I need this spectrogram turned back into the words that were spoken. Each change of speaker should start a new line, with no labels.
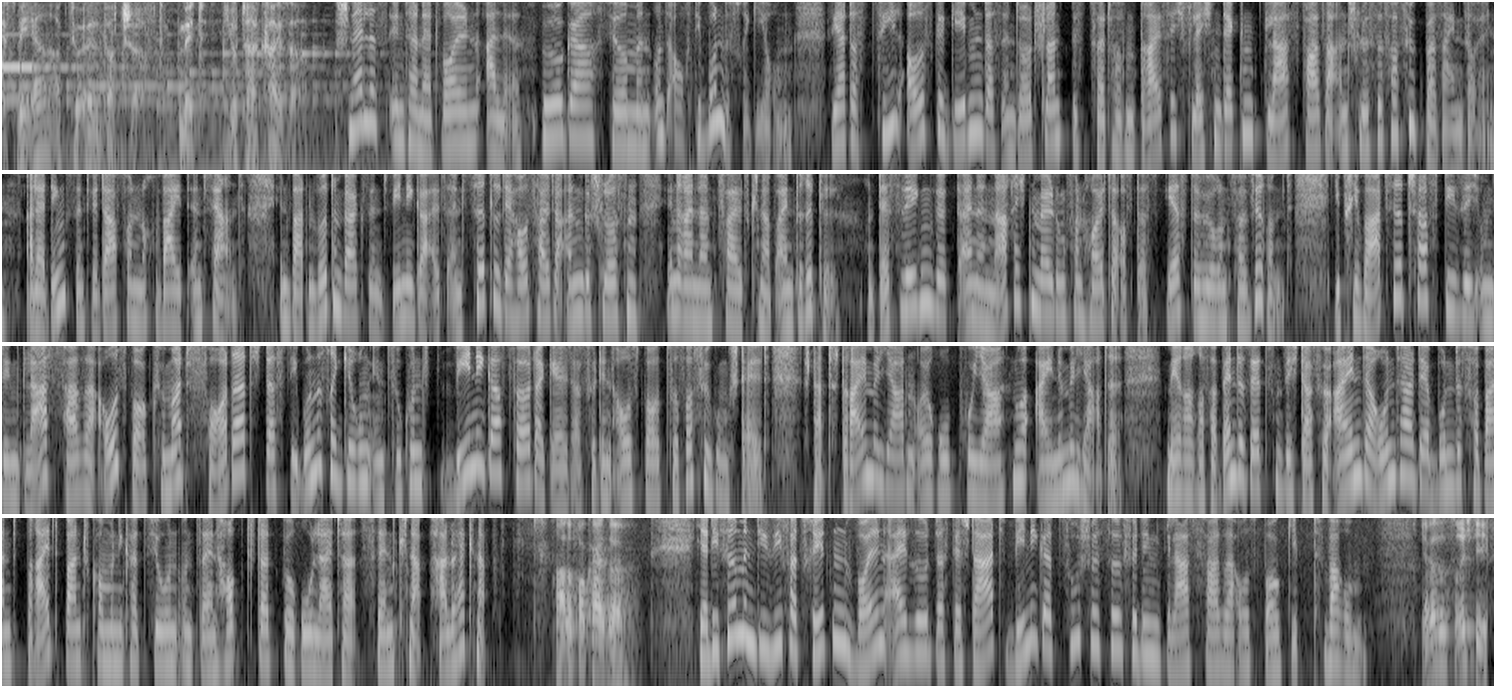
SWR aktuell Wirtschaft mit Jutta Kaiser.
Schnelles Internet wollen alle, Bürger, Firmen und auch die Bundesregierung. Sie hat das Ziel ausgegeben, dass in Deutschland bis 2030 flächendeckend Glasfaseranschlüsse verfügbar sein sollen. Allerdings sind wir davon noch weit entfernt. In Baden-Württemberg sind weniger als ein Viertel der Haushalte angeschlossen, in Rheinland-Pfalz knapp ein Drittel. Und deswegen wirkt eine Nachrichtenmeldung von heute auf das erste Hören verwirrend. Die Privatwirtschaft, die sich um den Glasfaserausbau kümmert, fordert, dass die Bundesregierung in Zukunft weniger Fördergelder für den Ausbau zur Verfügung stellt. Statt drei Milliarden Euro pro Jahr nur eine Milliarde. Mehrere Verbände setzen sich dafür ein, darunter der Bundesverband Breitbandkommunikation und sein Hauptstadtbüroleiter Sven Knapp. Hallo, Herr Knapp.
Hallo, Frau Kaiser.
Ja, die Firmen, die Sie vertreten, wollen also, dass der Staat weniger Zuschüsse für den Glasfaserausbau gibt. Warum?
Ja, das ist richtig.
